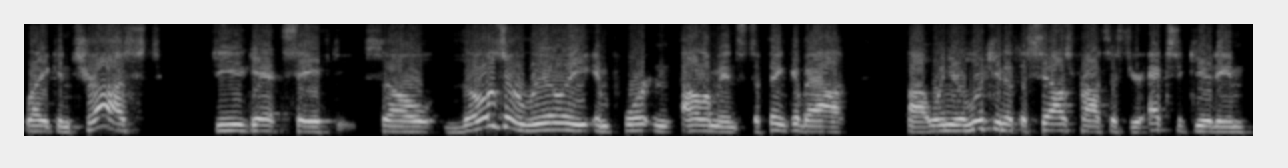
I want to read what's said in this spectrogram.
like, and trust do you get safety. So those are really important elements to think about uh, when you're looking at the sales process you're executing.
